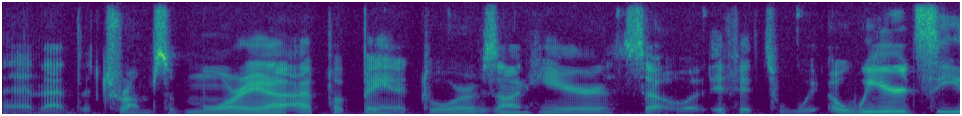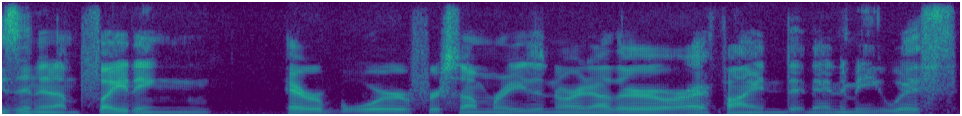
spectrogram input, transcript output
And then the drums of Moria. I put Bane of Dwarves on here, so if it's a weird season and I'm fighting Erebor for some reason or another, or I find an enemy with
